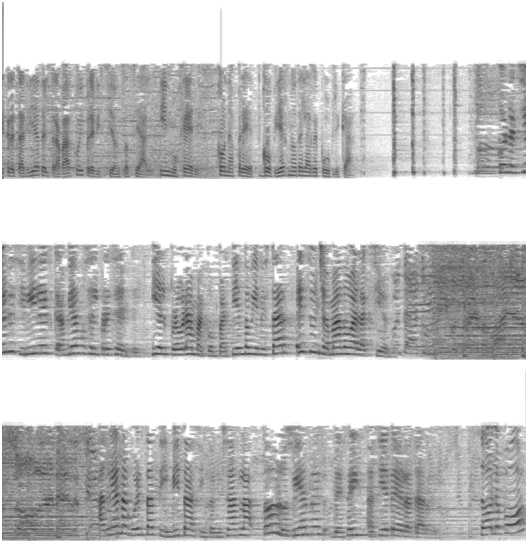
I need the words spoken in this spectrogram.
Secretaría del Trabajo y Previsión Social. InMujeres. CONAPRED. Gobierno de la República. Con acciones civiles cambiamos el presente y el programa Compartiendo Bienestar es un llamado a la acción. Adriana Huerta te invita a sintonizarla todos los viernes de 6 a 7 de la tarde. Solo por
